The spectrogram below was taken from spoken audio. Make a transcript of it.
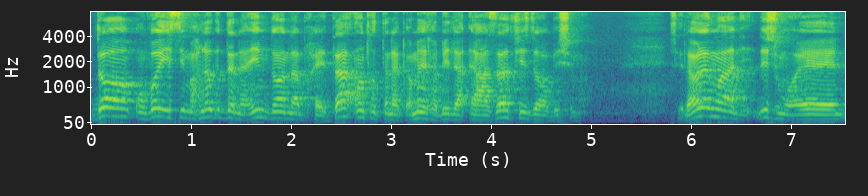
Donc on voit ici Mahlok Tanaïm dans la braïta entre Tanakama et Rabbi Lazar, fils de Rabbi Shimon. C'est là où la a dit, Shmuel.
